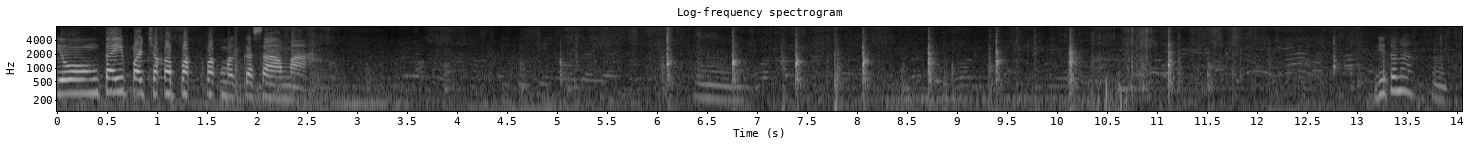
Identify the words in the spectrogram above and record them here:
Yung thigh part tsaka pakpak magkasama. Hmm. Dito na. Hmm,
